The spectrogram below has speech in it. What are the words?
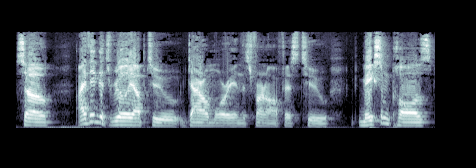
So I think it's really up to Daryl Morey in this front office to make some calls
